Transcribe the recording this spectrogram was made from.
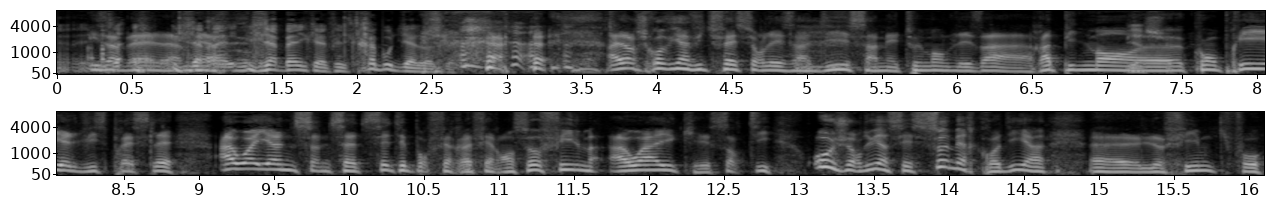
Isabelle. Isabelle, Isabelle qui a fait le très beau dialogue. Alors, je reviens vite fait sur les indices, hein, mais tout le monde les a rapidement euh, compris. Elvis Presley, Hawaiian Sunset, c'était pour faire référence au film Hawaii qui est sorti aujourd'hui. hein, c'est ce mercredi, hein, euh, le film qu'il faut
